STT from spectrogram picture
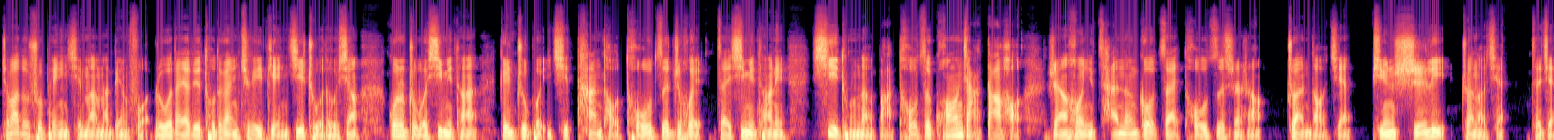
这把读书陪你一起慢慢变富。如果大家对投资感兴趣，可以点击主播头像，关注主播西米团，跟主播一起探讨投资智慧，在西米团里系统的把投资框架搭好，然后你才能够在投资身上赚到钱，凭实力赚到钱。再见。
